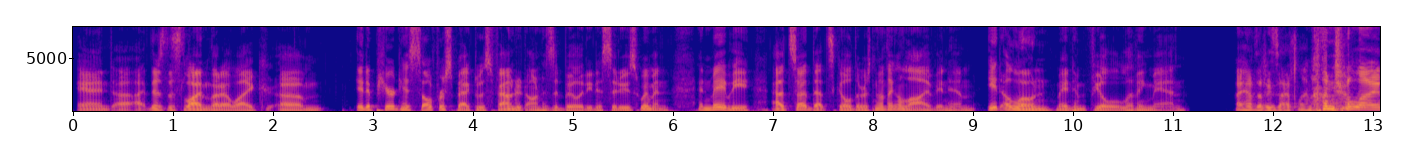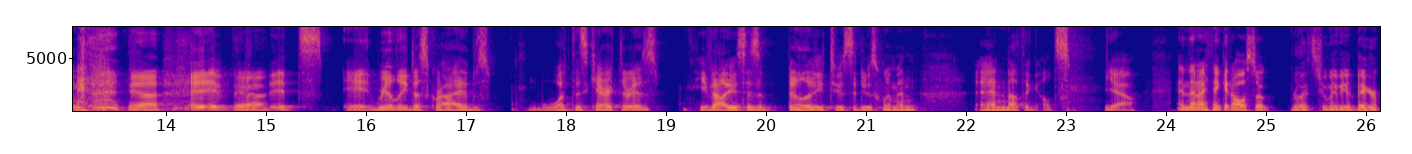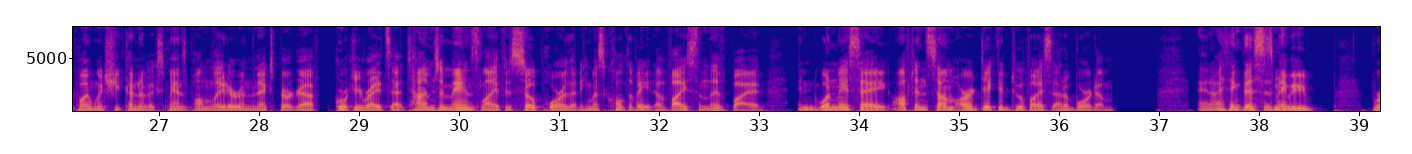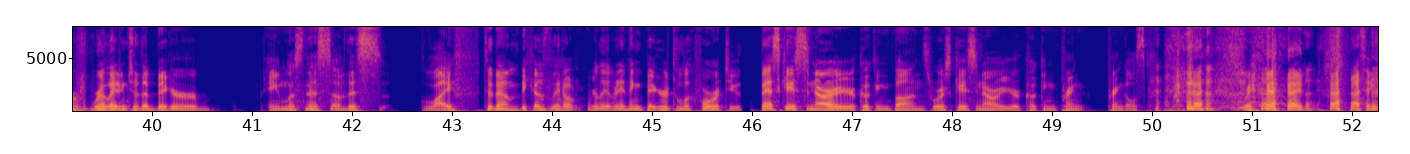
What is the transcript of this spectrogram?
And uh, there's this line that I like. Um, it appeared his self respect was founded on his ability to seduce women, and maybe, outside that skill, there was nothing alive in him. It alone made him feel a living man. I have that exact line underlined. yeah, it, it, Yeah. it's it really describes what this character is. He values his ability to seduce women and nothing else. Yeah. And then I think it also relates to maybe a bigger point, which he kind of expands upon later in the next paragraph. Gorky writes At times, a man's life is so poor that he must cultivate a vice and live by it. And one may say, often some are addicted to a vice out of boredom. And I think this is maybe re- relating to the bigger aimlessness of this life to them because they Mhm. don't really have anything bigger to look forward to. Best case scenario, you're cooking buns. Worst case scenario, you're cooking pring- Pringles. Take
